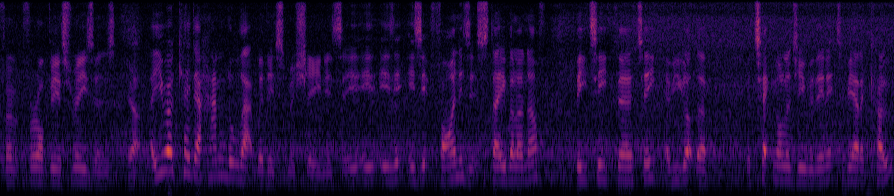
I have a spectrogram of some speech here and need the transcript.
for, for obvious reasons. Yeah. Are you okay to handle that with this machine? Is, is, is, it, is it fine? Is it stable enough? BT30? Have you got the, the technology within it to be able to cope?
